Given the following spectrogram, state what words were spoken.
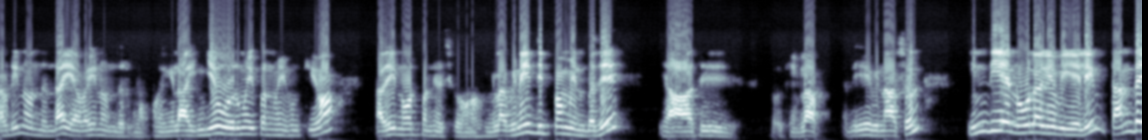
அப்படின்னு வந்திருந்தா எவைன்னு வந்திருக்கணும். ஓகேங்களா இங்கேயும் ஒருமைப்பன்மை முக்கியம். அதையும் நோட் பண்ணி வச்சுக்கோங்க. ஓகேங்களா வினை திட்பம் என்பது யாது? ஓகேங்களா அதே வினாசொல். இந்திய நூலகவியலின் தந்தை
